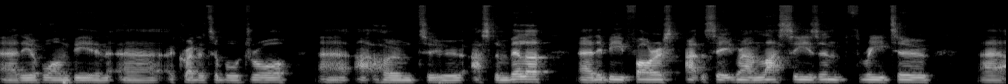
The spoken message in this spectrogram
Uh, the other one being uh, a creditable draw uh, at home to Aston Villa. Uh, they beat Forest at the City Ground last season, 3 2. Uh,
